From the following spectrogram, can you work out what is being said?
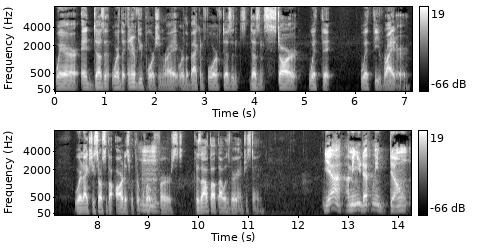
where it doesn't, where the interview portion, right, where the back and forth doesn't doesn't start with the with the writer, where it actually starts with the artist with the quote first? Because I thought that was very interesting. Yeah, I mean, you definitely don't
